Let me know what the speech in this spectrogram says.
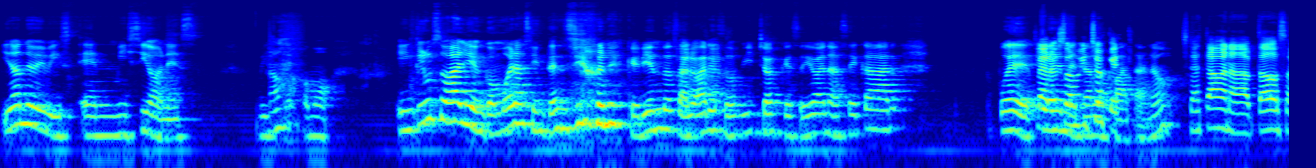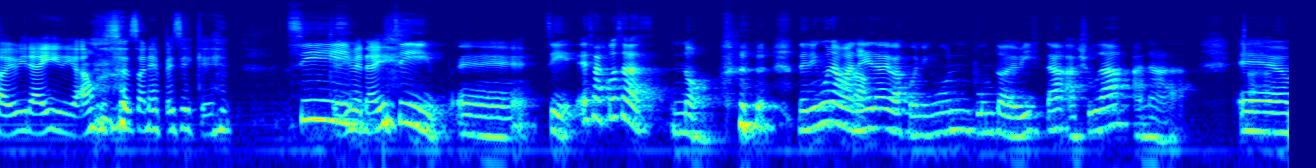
¿Y dónde vivís? En Misiones. ¿Viste? No. Como incluso alguien con buenas intenciones queriendo salvar claro. esos bichos que se iban a secar, puede, Claro, esos bichos que- ¿no? Ya estaban adaptados a vivir ahí, digamos. Son especies que. Sí, que viven ahí. sí, eh, sí, esas cosas no. De ninguna manera y bajo ningún punto de vista ayuda a nada. Eh,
